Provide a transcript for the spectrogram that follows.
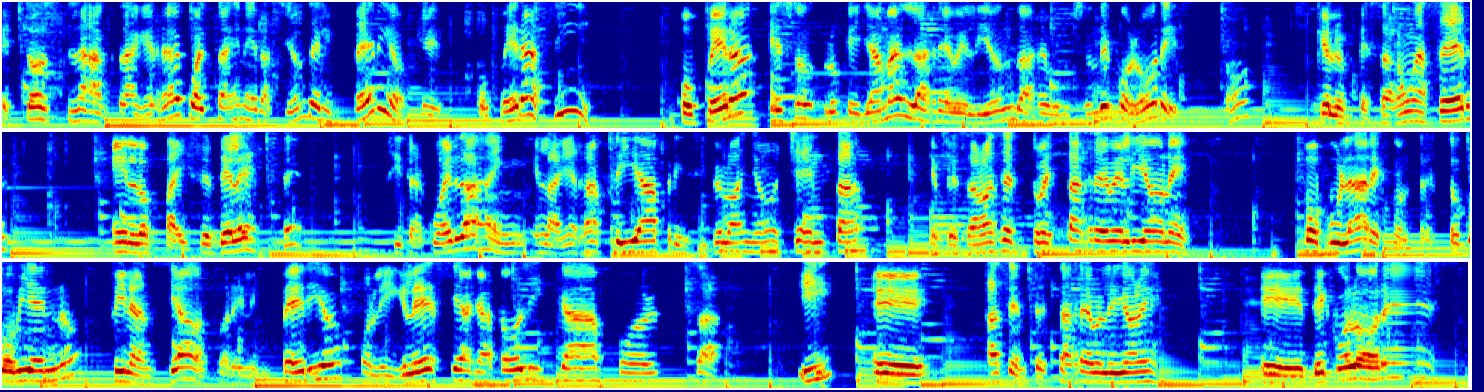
Esto es la, la guerra de cuarta generación del imperio, que opera así. Opera eso, lo que llaman la rebelión, la revolución de colores, ¿no? Que lo empezaron a hacer en los países del este, si te acuerdas, en, la Guerra Fría, a principios de los años 80, empezaron a hacer todas estas rebeliones populares contra estos gobiernos, financiados por el imperio, por la Iglesia Católica, por, y eh, hacen todas estas rebeliones eh, de colores,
